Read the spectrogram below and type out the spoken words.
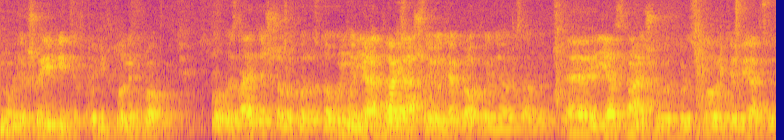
ну якщо є вітер, то ніхто не кропить. Ну, ви знаєте, що використовують Ну, я бачу, авіацію що для кроплення, Олександрович? Е, Я знаю, що використовують авіацію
